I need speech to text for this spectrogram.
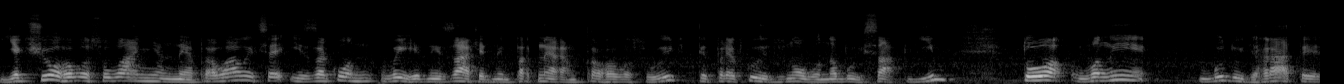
Якщо голосування не провалиться і закон вигідний західним партнерам проголосують, підпорядкують знову НАБУ САП їм, то вони будуть грати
